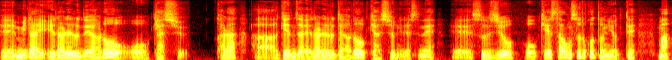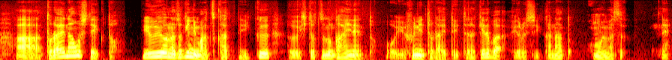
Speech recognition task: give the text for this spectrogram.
えー、未来得られるであろうキャッシュからあ現在得られるであろうキャッシュにですね、えー、数字を計算をすることによって、まあ、捉え直していくというような時に、まあ、使っていく一つの概念というふうに捉えていただければよろしいかなと思います。ね。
